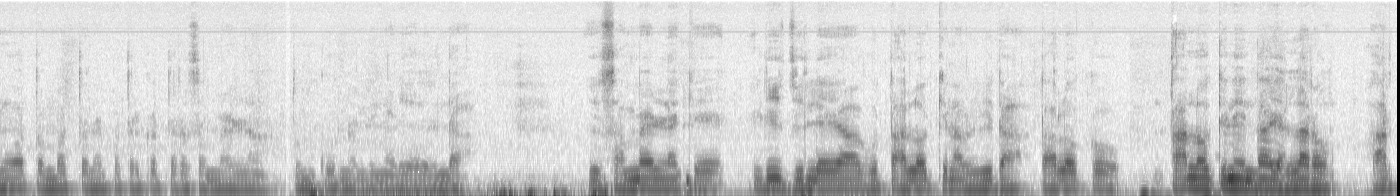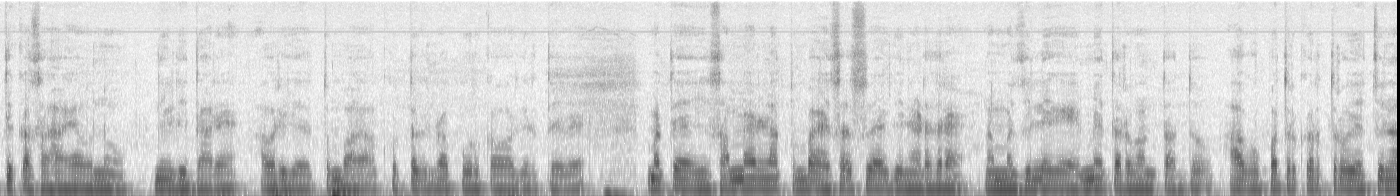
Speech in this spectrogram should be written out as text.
ಮೂವತ್ತೊಂಬತ್ತನೇ ಪತ್ರಕರ್ತರ ಸಮ್ಮೇಳನ ತುಮಕೂರಿನಲ್ಲಿ ನಡೆಯೋದ್ರಿಂದ ಈ ಸಮ್ಮೇಳನಕ್ಕೆ ಇಡೀ ಜಿಲ್ಲೆಯ ಹಾಗೂ ತಾಲೂಕಿನ ವಿವಿಧ ತಾಲೂಕು, ತಾಲೂಕಿನಿಂದ ಎಲ್ಲರೂ ಆರ್ಥಿಕ ಸಹಾಯವನ್ನು ನೀಡಿದ್ದಾರೆ. ಅವರಿಗೆ ತುಂಬ ಕೃತಜ್ಞಪೂರ್ವಕವಾಗಿರ್ತೇವೆ ಮತ್ತು ಈ ಸಮ್ಮೇಳನ ತುಂಬ ಯಶಸ್ವಿಯಾಗಿ ನಡೆದರೆ ನಮ್ಮ ಜಿಲ್ಲೆಗೆ ಹೆಮ್ಮೆ ತರುವಂಥದ್ದು ಹಾಗೂ ಪತ್ರಕರ್ತರು ಹೆಚ್ಚಿನ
